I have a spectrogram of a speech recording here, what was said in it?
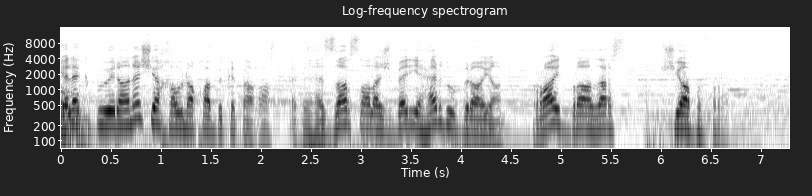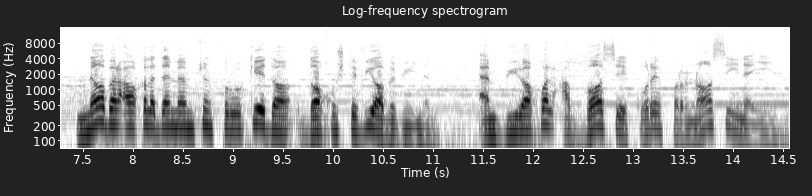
گلک بویرانش یا خونا خواه بکتن راست. به هزار جبری هر دو برایان. رایت شیا بفرد. نا بر عاقل دم فروکی دا دا ببینن. أم بیراخوال عباس کوڕێ فرناسی نینن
